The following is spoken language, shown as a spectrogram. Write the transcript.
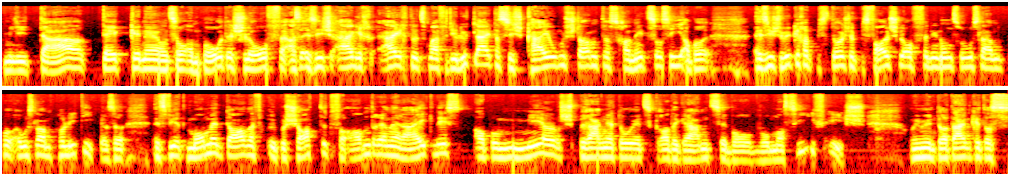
Militärdecken und so am Boden schlafen. Also es ist eigentlich, eigentlich tut es mal für die Leute leid, das ist kein Umstand, das kann nicht so sein, aber es ist wirklich etwas, da ist etwas falsch gelaufen in unserer Ausland, Auslandpolitik. Also es wird momentan einfach überschattet von anderen Ereignissen, aber wir sprengen da jetzt gerade Grenzen, wo, wo massiv ist. Und wir müssen da denken, dass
